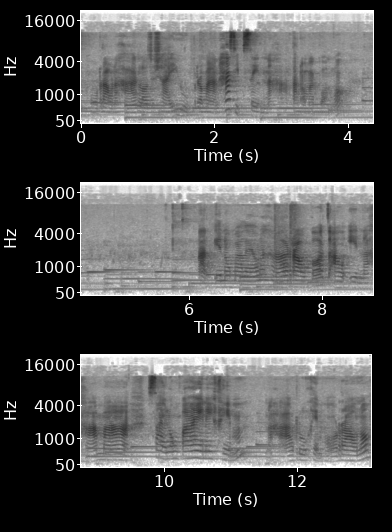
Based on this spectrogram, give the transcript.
50 ของเรานะคะ เราจะใช้อยู่ประมาณ 50 เซนนะคะ ตัดออกมาก่อนเนาะ ตัดเอ็นออกมาแล้วนะคะ เราก็จะเอาเอ็นนะคะมาใส่ลงไปในเข็มนะคะ รูเข็มของเราเนาะ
